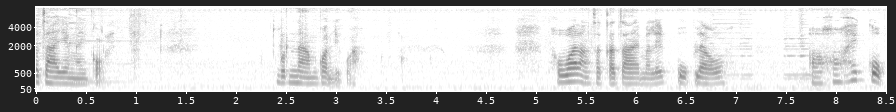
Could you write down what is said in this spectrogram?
กระจายยังไงก่อนรดน้ำก่อนดีกว่า เพราะว่าหลังจากกระจายเมาเล็ดปุ๊บแล้ว อ๋อเขาให้กบ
